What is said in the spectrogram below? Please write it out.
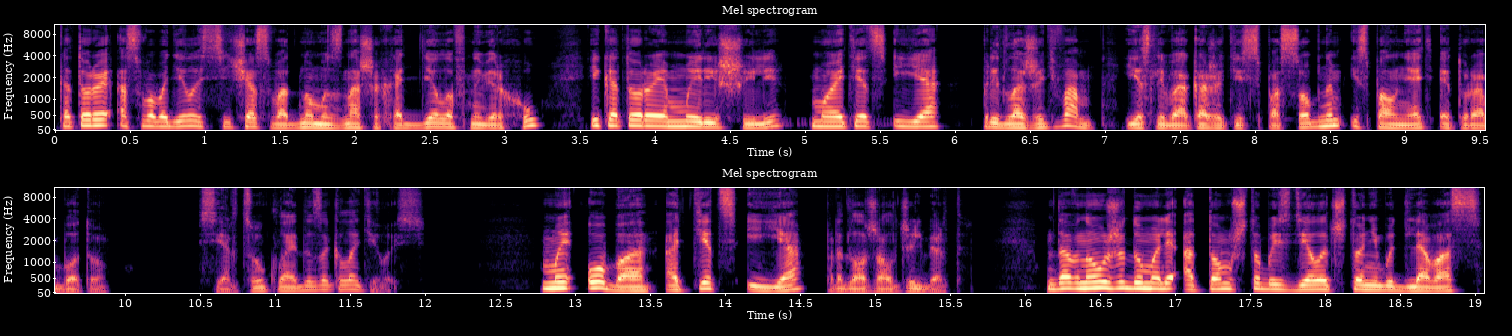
которое освободилось сейчас в одном из наших отделов наверху и которое мы решили, мой отец и я, предложить вам, если вы окажетесь способным исполнять эту работу. Сердце у Клайда заколотилось. Мы оба, отец и я, продолжал Джильберт, давно уже думали о том, чтобы сделать что-нибудь для вас,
